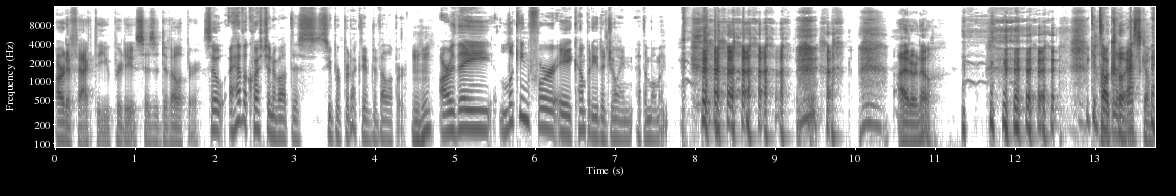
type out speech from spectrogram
artifact that you produce as a developer. So I have a question about this super productive developer. Mm-hmm. Are they looking for a company to join at the moment? I don't know. we can talk. I'll go ask him.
